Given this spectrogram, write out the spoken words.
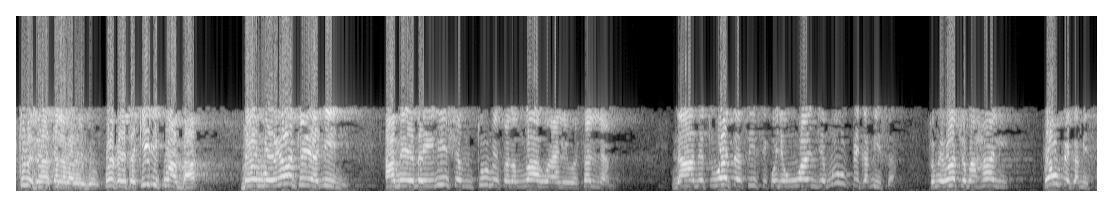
Mtume saa salam amelizungumza kwa tunaitakidi kwamba mambo yote ya dini ameyabainisha mtume sala llahu alaihi wasallam na ametuacha sisi kwenye uwanja mweupe kabisa. Tumewachwa mahali peupe kabisa.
